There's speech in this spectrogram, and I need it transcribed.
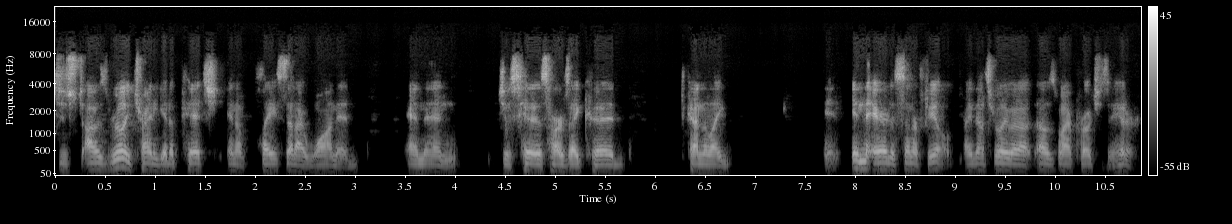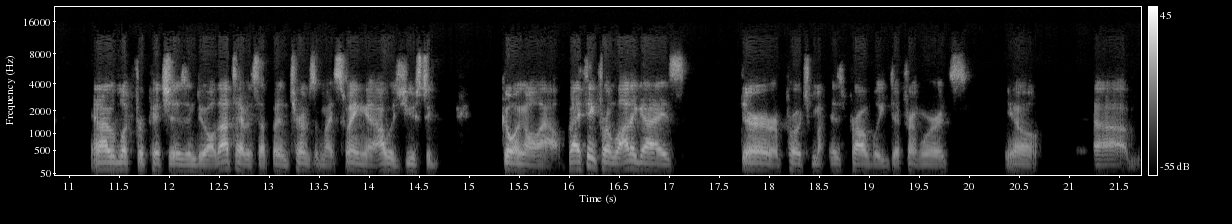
just I was really trying to get a pitch in a place that I wanted, and then just hit as hard as I could, kind of like in the air to center field. Like that's really what I, that was my approach as a hitter. And I would look for pitches and do all that type of stuff. But in terms of my swing, I was used to going all out. But I think for a lot of guys, their approach is probably different, where it's you know um,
